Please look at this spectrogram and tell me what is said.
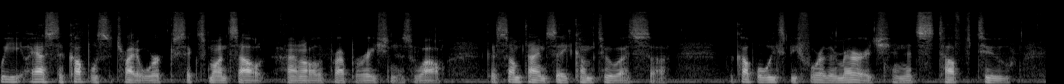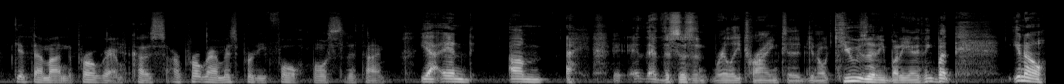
we ask the couples to try to work six months out on all the preparation as well, because sometimes they come to us uh, a couple weeks before their marriage, and it's tough to get them on the program because our program is pretty full most of the time. Yeah, and um, this isn't really trying to you know accuse anybody or anything, but you know,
